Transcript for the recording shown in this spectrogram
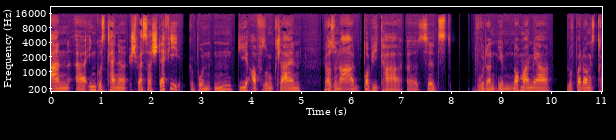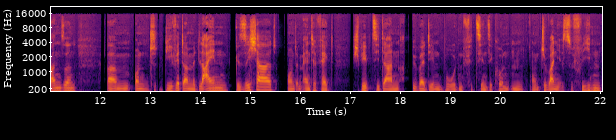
an äh, Ingos kleine Schwester Steffi gebunden, die auf so einem kleinen, ja, so eine Art Bobbycar äh, sitzt, wo dann eben nochmal mehr Luftballons dran sind. Ähm, und die wird dann mit Leinen gesichert und im Endeffekt schwebt sie dann über den Boden für 10 Sekunden und Giovanni ist zufrieden.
